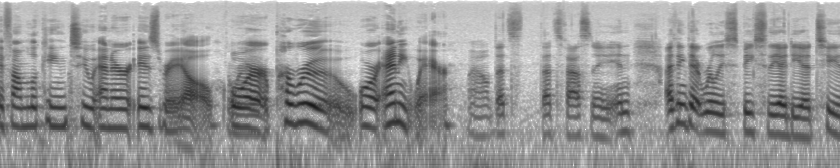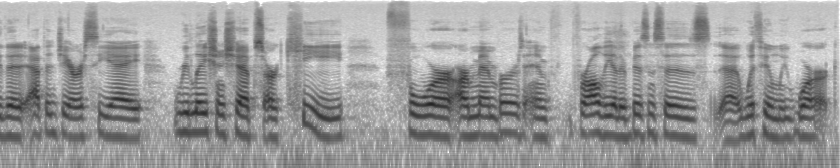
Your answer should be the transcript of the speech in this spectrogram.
if I'm looking to enter Israel or Right. Peru or anywhere? Wow, that's that's fascinating, and I think that really speaks to the idea too that at the GRCA, relationships are key for our members and for all the other businesses uh, with whom we work.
